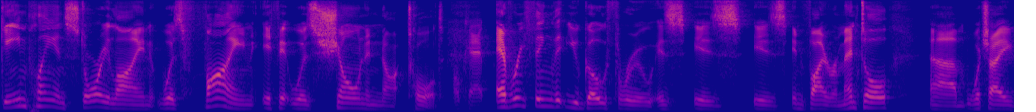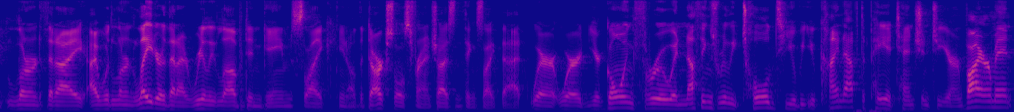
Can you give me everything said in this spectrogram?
gameplay and storyline was fine if it was shown and not told. Okay. Everything that you go through is is is environmental, um, which I learned that I I would learn later that I really loved in games like you know the Dark Souls franchise and things like that, where where you're going through and nothing's really told to you, but you kind of have to pay attention to your environment,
